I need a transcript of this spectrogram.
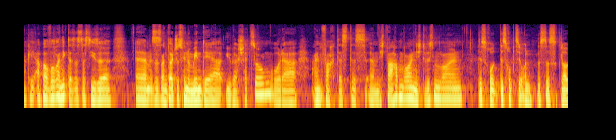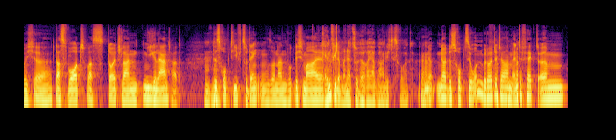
Okay, aber woran liegt das? Ist das diese, ähm, ist es ein deutsches Phänomen der Überschätzung oder einfach das, das ähm, nicht wahrhaben wollen, nicht wissen wollen? Disru Disruption ist das, glaube ich, äh, das Wort, was Deutschland nie gelernt hat. Mhm. Disruptiv zu denken, sondern wirklich mal. Kennen viele meiner Zuhörer ja gar nicht das Wort. Ja, ja, ja Disruption bedeutet ja im Endeffekt ähm,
